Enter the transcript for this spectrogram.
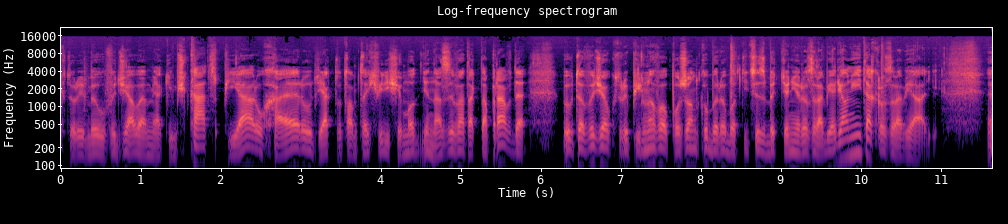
który był wydziałem jakimś kadr, PR-u, HR-u, jak to tam w tej chwili się modnie nazywa, tak naprawdę był to wydział, który pilnował porządku, by robotnicy zbytnio nie rozrabiali. Oni i tak rozrabiali. E,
